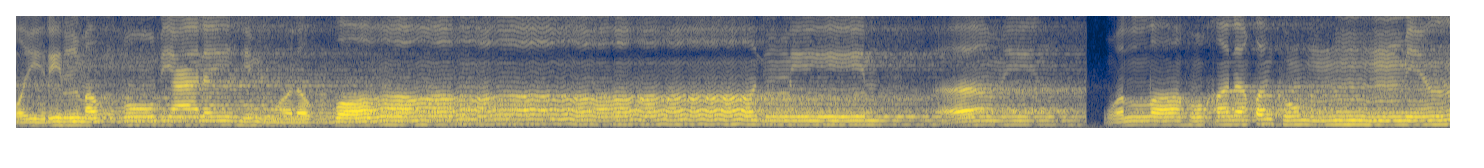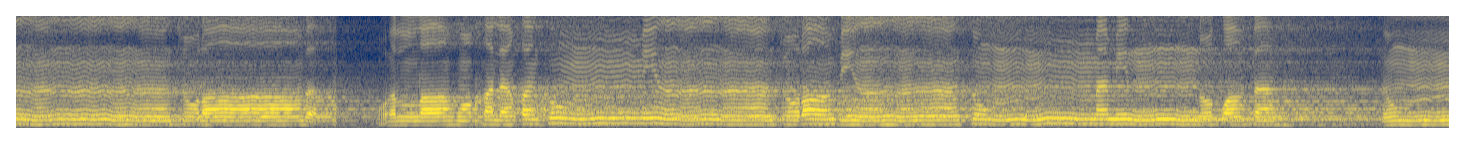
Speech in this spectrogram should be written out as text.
غير المغضوب عليهم ولا الضالين. آمين. والله خلقكم من تراب. والله خلقكم من تراب ثم من نطفة ثم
